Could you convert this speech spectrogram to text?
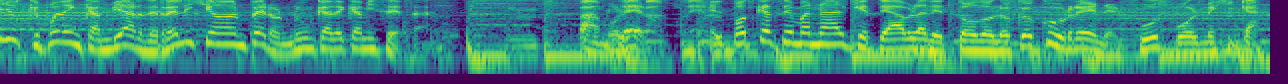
aquellos que pueden cambiar de religión pero nunca de camiseta. Pambolero, el podcast semanal que te habla de todo lo que ocurre en el fútbol mexicano.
